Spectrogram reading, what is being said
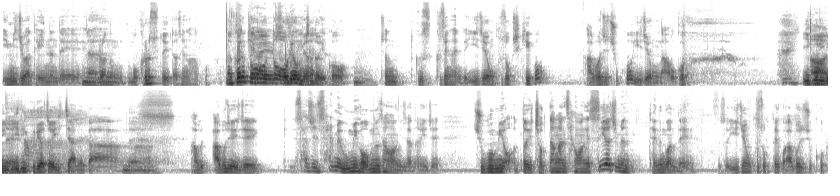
이미지화 돼 있는데 네. 그러는 뭐 그럴 수도 있다고 생각하고 아, 그렇게 또, 갈또 어려운 면도? 있고 음. 전그 그 생각인데 이재용 구속시키고 아버지 죽고 이재용 나오고 이 아, 그림이 네. 미리 그려져 있지 않을까 네. 아버, 아버지 이제 사실 삶의 의미가 없는 상황이잖아요. 이제 죽음이 어떤 적당한 상황에 쓰여지면 되는 건데 그래서 이재용 구속되고 아버지 죽고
